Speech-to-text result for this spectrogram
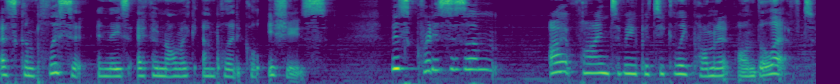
as complicit in these economic and political issues. This criticism I find to be particularly prominent on the left,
